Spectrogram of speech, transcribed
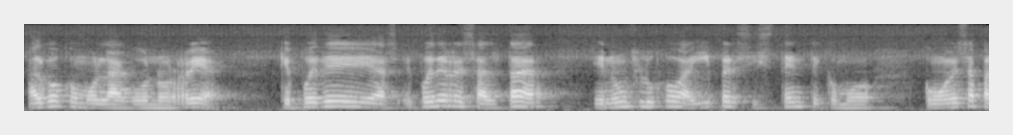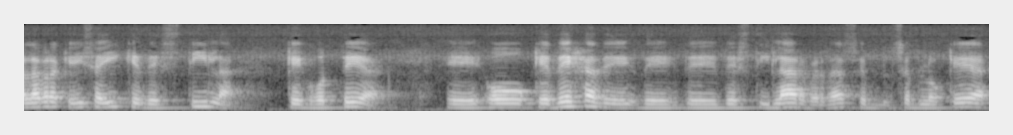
algo como la gonorrea, que puede, puede resaltar en un flujo ahí persistente, como, como esa palabra que dice ahí, que destila, que gotea, eh, o que deja de, de, destilar, ¿verdad? Se, bloquea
